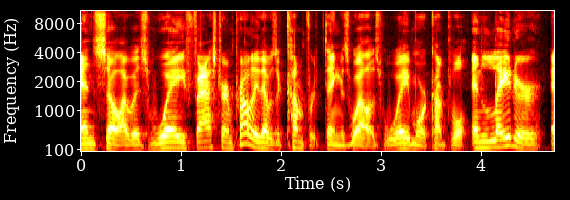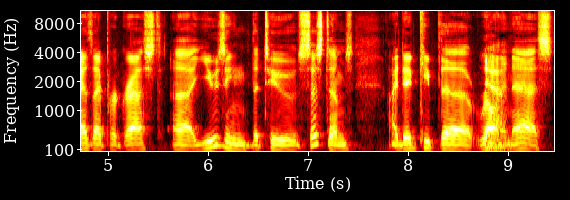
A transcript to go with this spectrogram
And so I was way faster, and probably that was a comfort thing as well. I was way more comfortable. And later, as I progressed uh, using the two systems, I did keep the Ronin yeah. S,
